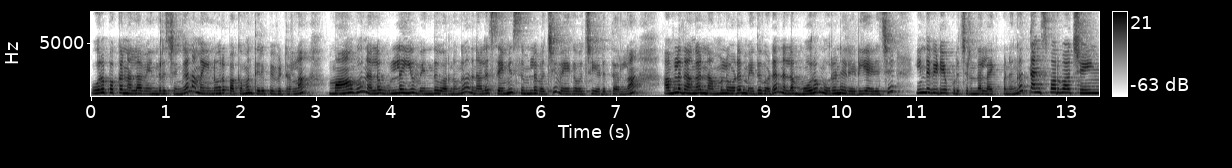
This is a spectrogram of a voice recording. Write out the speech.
ஒரு பக்கம் நல்லா வெந்துருச்சுங்க நம்ம இன்னொரு பக்கமும் திருப்பி விட்டுறலாம். மாவு நல்லா உள்ளேயும் வெந்து வரணுங்க அதனால் செமி சிம்மில் வச்சு வேக வச்சு எடுத்துடலாம் அவ்வளோதாங்க நம்மளோட மெதுவடை நல்லா மொறு மொறுன்னு ரெடி ஆகிடுச்சு இந்த வீடியோ பிடிச்சிருந்தா லைக் பண்ணுங்கள் தேங்க்ஸ் ஃபார் வாட்சிங்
